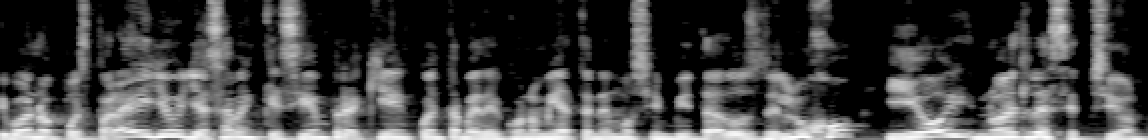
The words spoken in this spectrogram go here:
Y bueno, pues para ello ya saben que siempre aquí en Cuéntame de Economía tenemos invitados de lujo y hoy no es la excepción.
